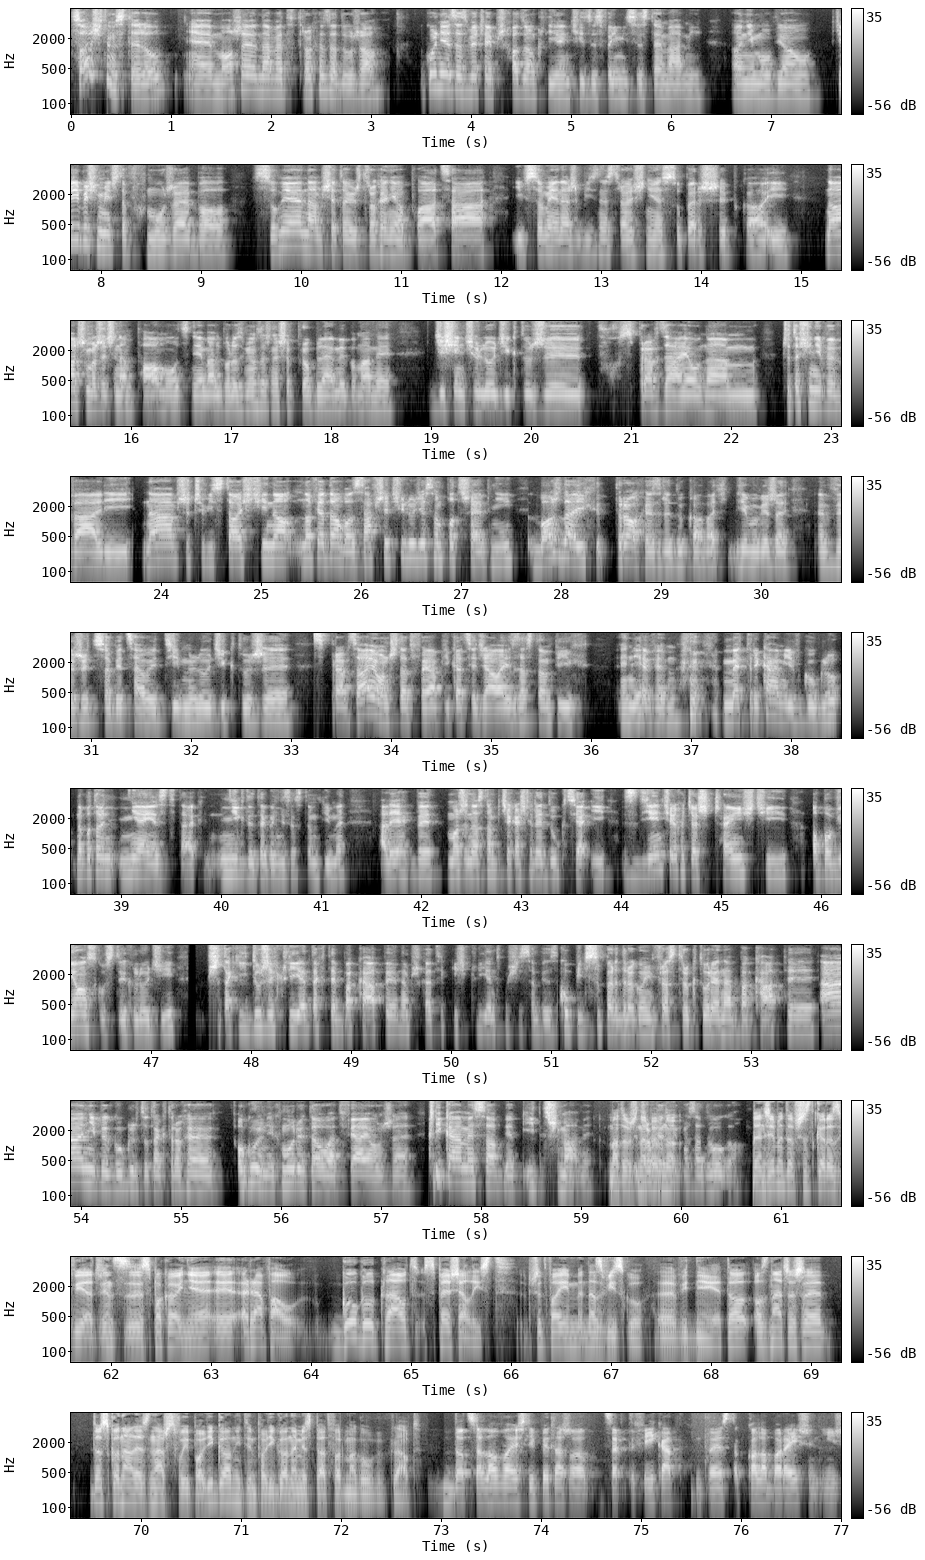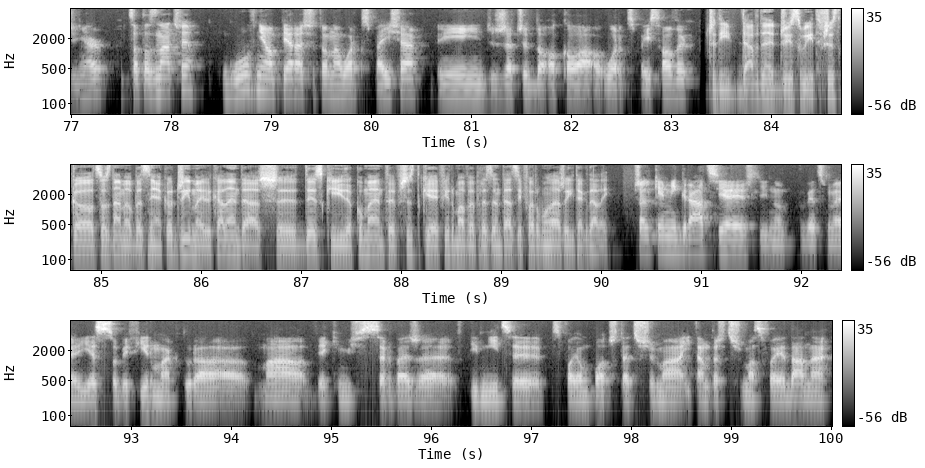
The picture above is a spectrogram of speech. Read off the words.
Coś w tym stylu, e, może nawet trochę za dużo. Ogólnie zazwyczaj przychodzą klienci ze swoimi systemami. Oni mówią, chcielibyśmy mieć to w chmurze, bo w sumie nam się to już trochę nie opłaca i w sumie nasz biznes rośnie super szybko i no, czy możecie nam pomóc, nie wiem, albo rozwiązać nasze problemy, bo mamy 10 ludzi, którzy sprawdzają nam, czy to się nie wywali. No, w rzeczywistości, no, no wiadomo, zawsze ci ludzie są potrzebni. Można ich trochę zredukować. Nie mówię, że wyrzuć sobie cały team ludzi, którzy sprawdzają, czy ta twoja aplikacja działa i zastąpi ich nie wiem, metrykami w Google, no bo to nie jest tak, nigdy tego nie zastąpimy, ale jakby może nastąpić jakaś redukcja i zdjęcie chociaż części obowiązków z tych ludzi, przy takich dużych klientach te backupy, na przykład jakiś klient musi sobie kupić super drogą infrastrukturę na backupy, a niby Google to tak trochę ogólnie chmury to ułatwiają, że klikamy sobie i trzymamy. Ma to już na pewno za długo. Będziemy to wszystko rozwijać, więc y, spokojnie. Y, Rafał, Google Cloud Specialist przy twoim nazwisku y, widnieje. To oznacza, że doskonale znasz swój poligon i tym poligonem jest platforma Google Cloud. Docelowo, jeśli pytasz o certyfikat, to jest to Collaboration Engineer. Co to znaczy? Głównie opiera się to na workspace i rzeczy dookoła workspace'owych. Czyli dawny G Suite, wszystko co znamy obecnie jako Gmail, kalendarz, dyski, dokumenty, wszystkie firmowe prezentacje, formularze i tak dalej. Wszelkie migracje, jeśli no powiedzmy jest sobie firma, która ma w jakimś serwerze w piwnicy swoją pocztę trzyma i tam też trzyma swoje dane,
